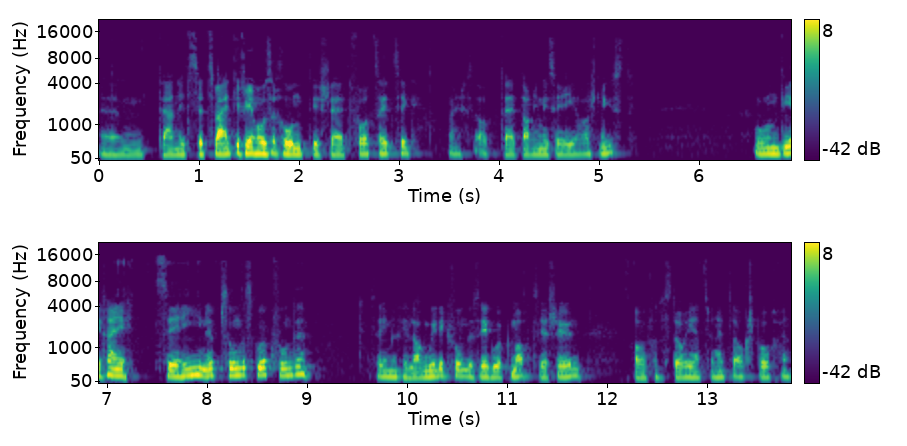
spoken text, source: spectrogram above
Ähm, dann jetzt der zweite Film rauskommt, ist äh, die Fortsetzung, weil ich an die Anime-Serie anschließt. Und ich habe eigentlich die Serie nicht besonders gut gefunden. Sie habe ich ein bisschen langweilig gefunden, sehr gut gemacht, sehr schön. Aber von der Story hat es mich nicht so angesprochen.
